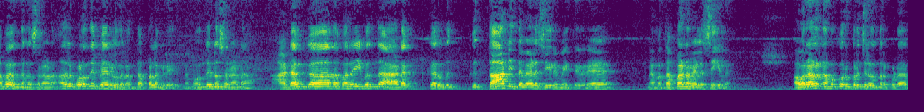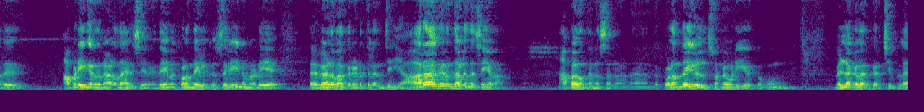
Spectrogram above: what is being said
அப்போ வந்து என்ன சொன்னாங்கன்னா அதில் குழந்தை பேர் எழுதலாம் தப்பெல்லாம் கிடையாது. நம்ம வந்து என்ன சொன்னோன்னா அடங்காத வரை வந்து அடக்கிறதுக்குத்தான் இந்த வேலை செய்கிறோமே தவிர நம்ம தப்பான வேலை செய்யலை. அவரால் நமக்கு ஒரு பிரச்சனை வந்துடக்கூடாது அப்படிங்கிறதுனால தான் இது செய்கிறோம் இதேமாதிரி குழந்தைகளுக்கும் சரி நம்மளுடைய வேலை பார்க்குற இடத்துல இருந்து யாராக இருந்தாலும் இதை செய்யலாம். அப்போ வந்து என்ன சொன்னான்னா அந்த குழந்தைகள் சொன்னபடி இருக்கவும் வெள்ளை கலர் கர்ச்சிப்பில்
